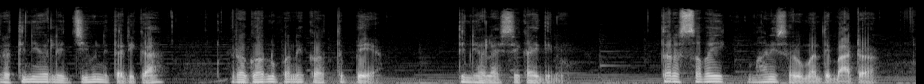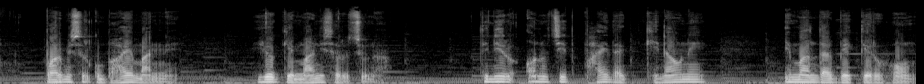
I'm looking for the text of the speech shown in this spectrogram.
र तिनीहरूले जिउने तरिका र गर्नुपर्ने कर्तव्य तिनीहरूलाई सिकाइदिनु। तर सबै तिनीहरू अनुचित फाइदा घिनाउने इमान्दार व्यक्तिहरू हुन्।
